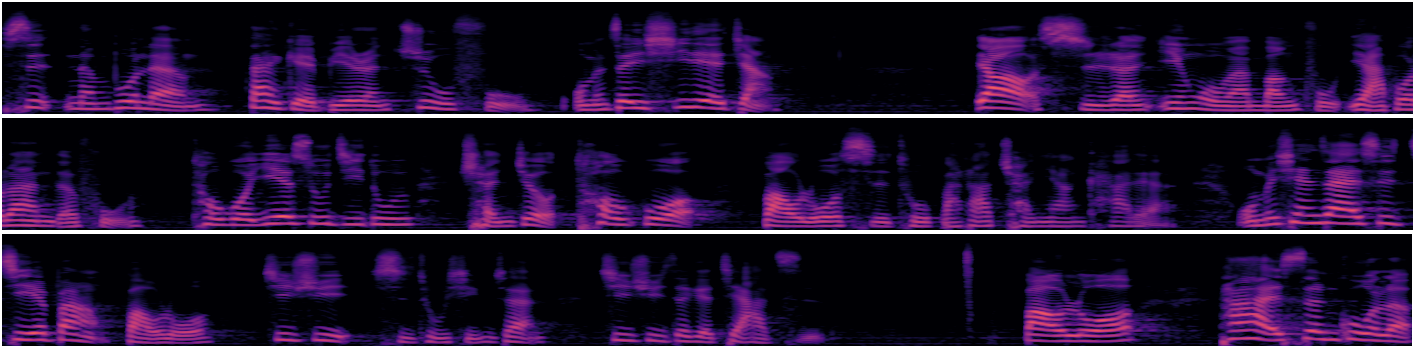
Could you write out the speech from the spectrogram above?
是能不能带给别人祝福。我们这一系列讲，要使人因我们蒙福，亚伯兰的福，透过耶稣基督成就，透过保罗使徒把它传扬开来。我们现在是接棒保罗，继续使徒行传，继续这个价值。保罗他还胜过了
